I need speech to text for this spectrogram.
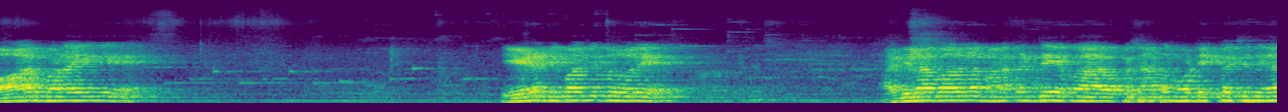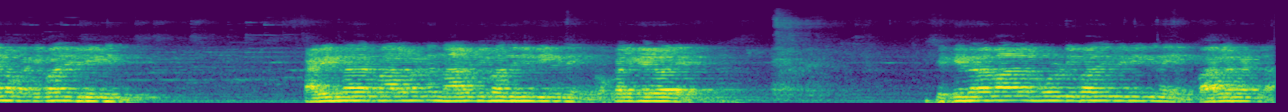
और बढ़ाएंगे ఏడ డిపాజిట్లు పోలే ఆదిలాబాద్లో మనకంటే ఒక ఒక శాతం ఓటు ఎక్కువ వచ్చింది కానీ ఒక డిపాజిట్ వీగింది కరీంనగర్ పార్లమెంట్ నాలుగు డిపాజిట్లు వీగినాయి ఒకరికి గెలవలే సికింద్రాబాద్లో మూడు డిపాజిట్లు దిగినాయి పార్లమెంట్లో.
